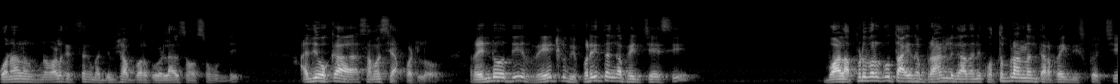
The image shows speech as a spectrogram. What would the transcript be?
కొనాలనుకున్న వాళ్ళు ఖచ్చితంగా మద్యం షాప్ వరకు వెళ్ళాల్సిన అవసరం ఉంది. అది ఒక సమస్య అప్పట్లో. రెండోది రేట్లు విపరీతంగా పెంచేసి వాళ్ళు అప్పటి వరకు తాగిన బ్రాండ్లు కాదని కొత్త బ్రాండ్లను తెరపైకి తీసుకొచ్చి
